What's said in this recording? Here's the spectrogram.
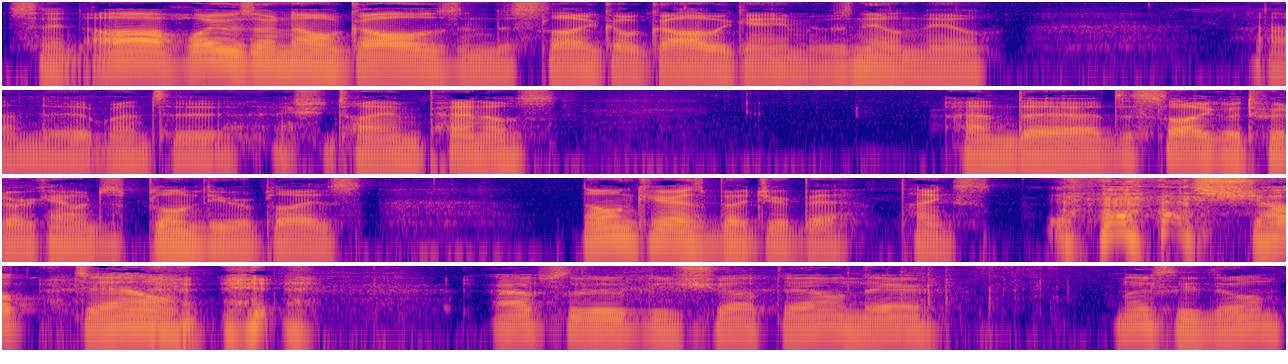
saying, "Oh, why was there no goals in the Sligo Galway game? It was nil nil, and it went to extra time penalties." And uh, the Sligo Twitter account just bluntly replies, "No one cares about your bet. Thanks." shut down. Absolutely shut down there. Nicely done.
